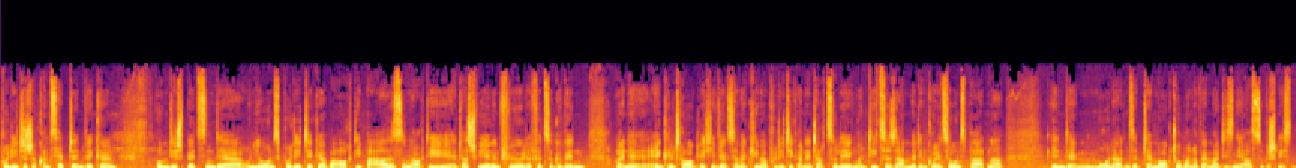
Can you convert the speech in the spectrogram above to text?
politische Konzepte entwickeln, um die Spitzen der Unionspolitiker, aber auch die Basis und auch die etwas schwierigen Flügel dafür zu gewinnen, eine enkeltaugliche, wirksame Klimapolitik an den Tag zu legen und die zusammen mit dem Koalitionspartner in den Monaten September, Oktober, November diesen Jahres zu beschließen.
